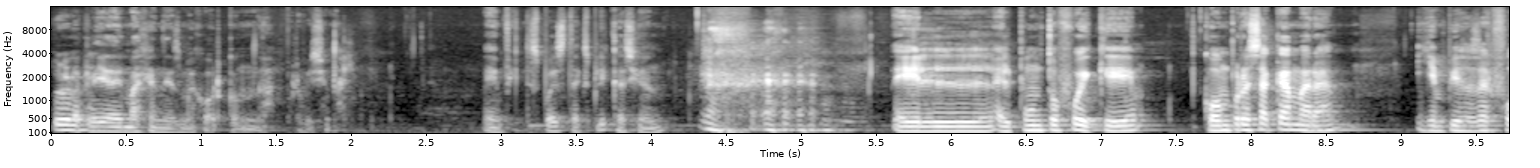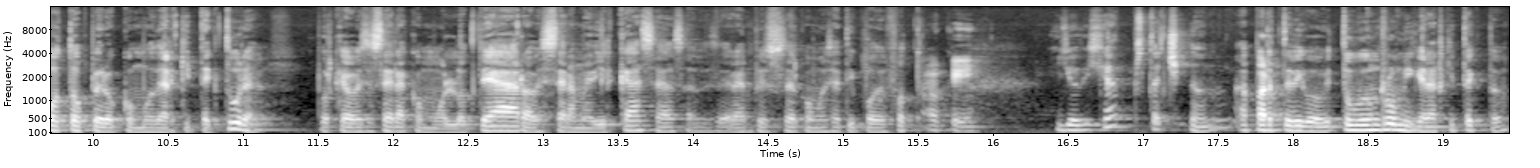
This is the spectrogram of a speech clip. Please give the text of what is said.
Pero la calidad de imagen es mejor con una profesional. En fin, después de esta explicación, el, el punto fue que compro esa cámara y empiezo a hacer foto, pero como de arquitectura. Porque a veces era como lotear, a veces era medir casas, a veces era, empiezo a hacer como ese tipo de foto. Ok. Y yo dije, ah, pues está chido, ¿no? Aparte, digo, tuve un roomie que era arquitecto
